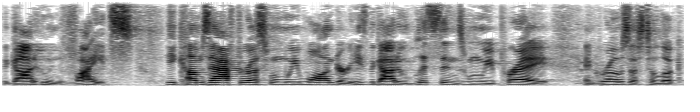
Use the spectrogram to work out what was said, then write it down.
The God who invites. He comes after us when we wander. He's the God who listens when we pray and grows us to look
